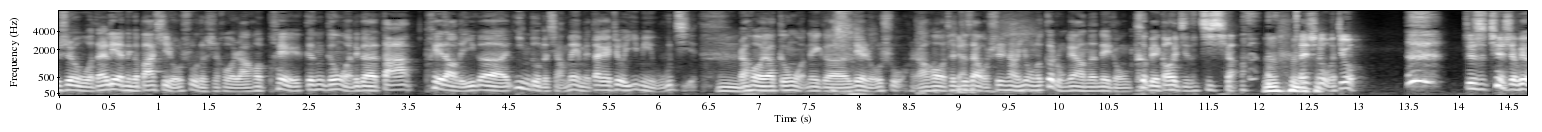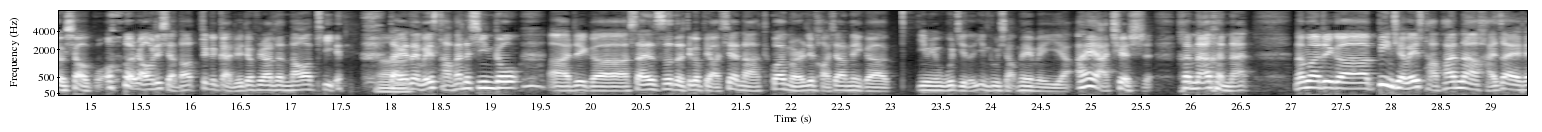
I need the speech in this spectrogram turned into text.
就是我在练那个巴西柔术的时候，然后配跟跟我这个搭配到了一个印度的小妹妹，大概只有一米五几，然后要跟我那个练柔术，然后她就在我身上用了各种各样的那种特别高级的技巧，但是我就就是确实没有效果，然后我就想到这个感觉就非常的 naughty，大概在维斯塔潘的心中啊，这个塞恩斯的这个表现呢，关门就好像那个一名无几的印度小妹妹一样，哎呀，确实很难很难。那么这个，并且维斯塔潘呢，还在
